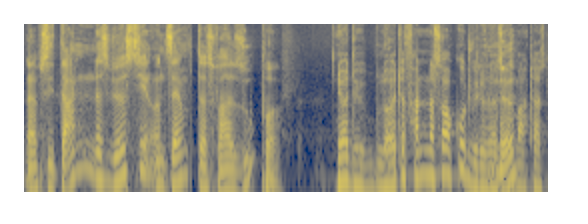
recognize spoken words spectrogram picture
Und habe sie dann das Würstchen und Senf, das war super. Ja, die Leute fanden das auch gut, wie du das Ne? gemacht hast.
